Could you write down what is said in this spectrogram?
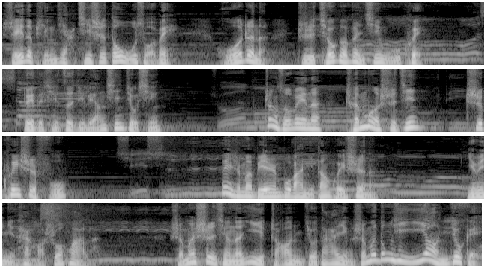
谁的评价其实都无所谓，活着呢，只求个问心无愧，对得起自己良心就行。正所谓呢，沉默是金，吃亏是福。为什么别人不把你当回事呢？因为你太好说话了。什么事情呢？一找你就答应，什么东西一要你就给，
